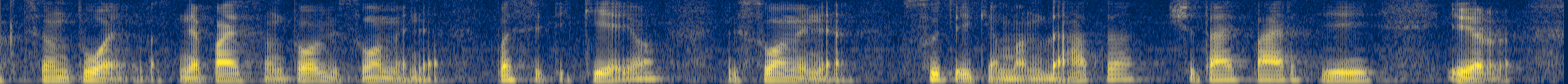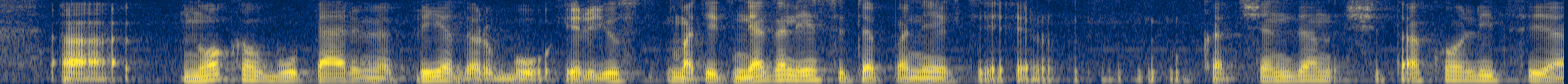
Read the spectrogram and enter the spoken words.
akcentuojamas. Nepaisant to, visuomenė pasitikėjo, visuomenė suteikė mandatą šitai partijai ir a, nuo kalbų perėmė prie darbų. Ir jūs matyt negalėsite paneigti, ir, kad šiandien šita koalicija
